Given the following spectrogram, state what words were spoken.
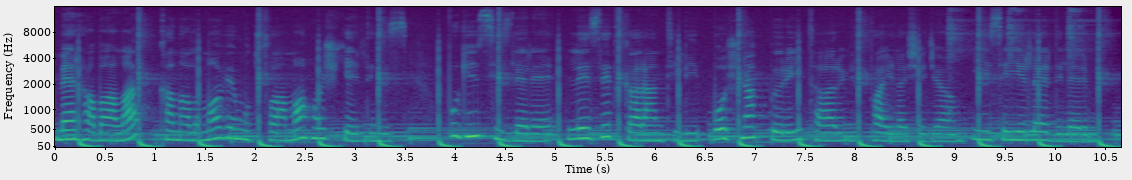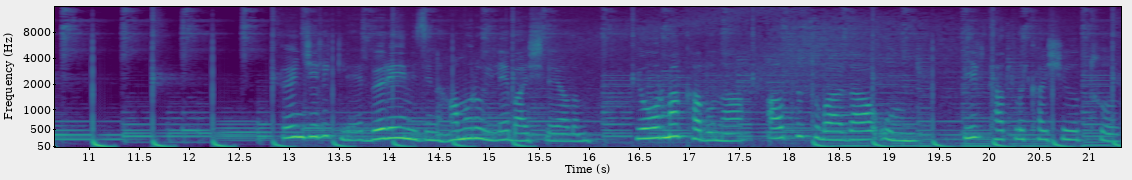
Merhabalar, kanalıma ve mutfağıma hoş geldiniz. Bugün sizlere lezzet garantili boşnak böreği tarifi paylaşacağım. İyi seyirler dilerim. Öncelikle böreğimizin hamuru ile başlayalım. Yoğurma kabına 6 su bardağı un, 1 tatlı kaşığı tuz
